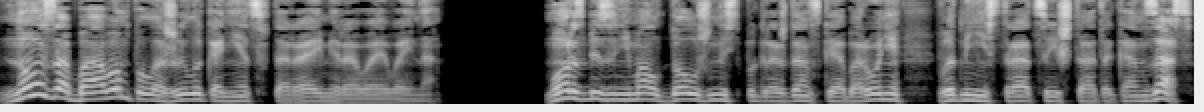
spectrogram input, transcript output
Но забавам положила конец Вторая мировая война. Морсби занимал должность по гражданской обороне в администрации штата Канзас.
